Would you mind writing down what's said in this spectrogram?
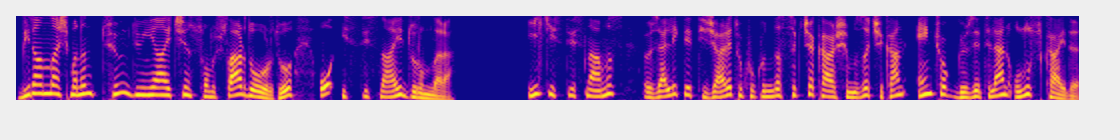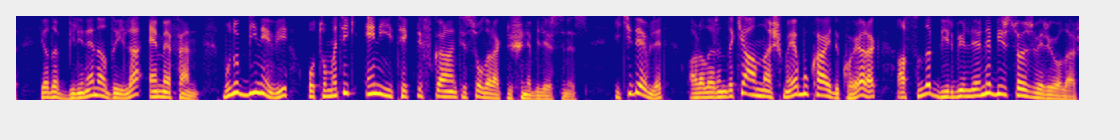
bir anlaşmanın tüm dünya için sonuçlar doğurduğu o istisnai durumlara. İlk istisnamız özellikle ticaret hukukunda sıkça karşımıza çıkan en çok gözetilen ulus kaydı ya da bilinen adıyla MFN. Bunu bir nevi otomatik en iyi teklif garantisi olarak düşünebilirsiniz. İki devlet aralarındaki anlaşmaya bu kaydı koyarak aslında birbirlerine bir söz veriyorlar.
